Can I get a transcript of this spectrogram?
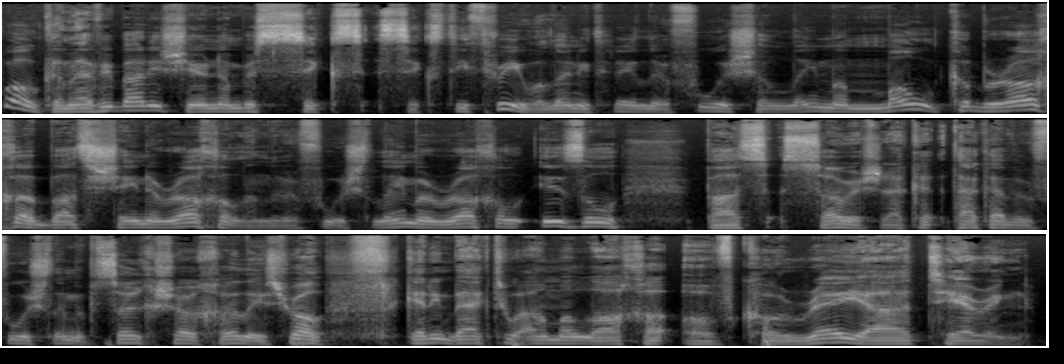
Welcome, everybody. Share number 663. We're learning today Lerfuah Shalema Molka Baracha Bas Shena Rachel and Lerfuah Shalema Rachel Izel Bas Sarish. Takav Lerfuah Shalema Psarch Shar Yisrael. Getting back to Al Malacha of Kore'a tearing.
